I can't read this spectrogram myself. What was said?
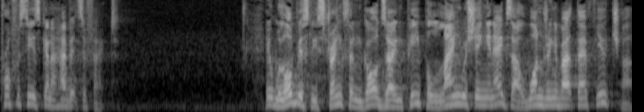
prophecy is going to have its effect. It will obviously strengthen God's own people languishing in exile, wondering about their future.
